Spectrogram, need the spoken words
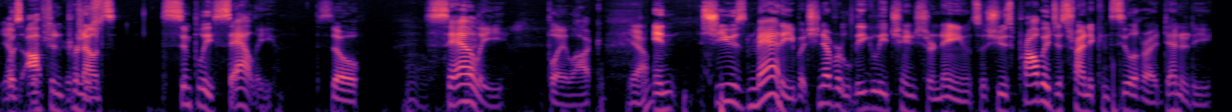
Yep, was often which pronounced simply Sally. So hmm, Sally Blaylock. Yeah. And she used Maddie, but she never legally changed her name, so she was probably just trying to conceal her identity.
